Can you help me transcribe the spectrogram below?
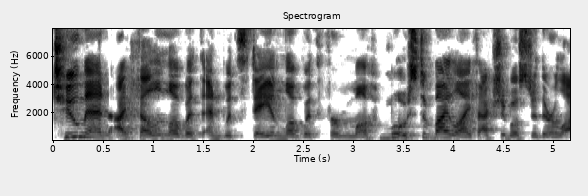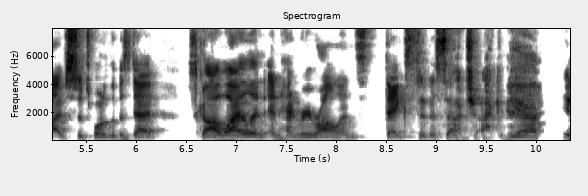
Two men I fell in love with and would stay in love with for mo- most of my life, actually most of their lives, since one of them is dead. Scott Weiland and Henry Rollins, thanks to the soundtrack. Yeah.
